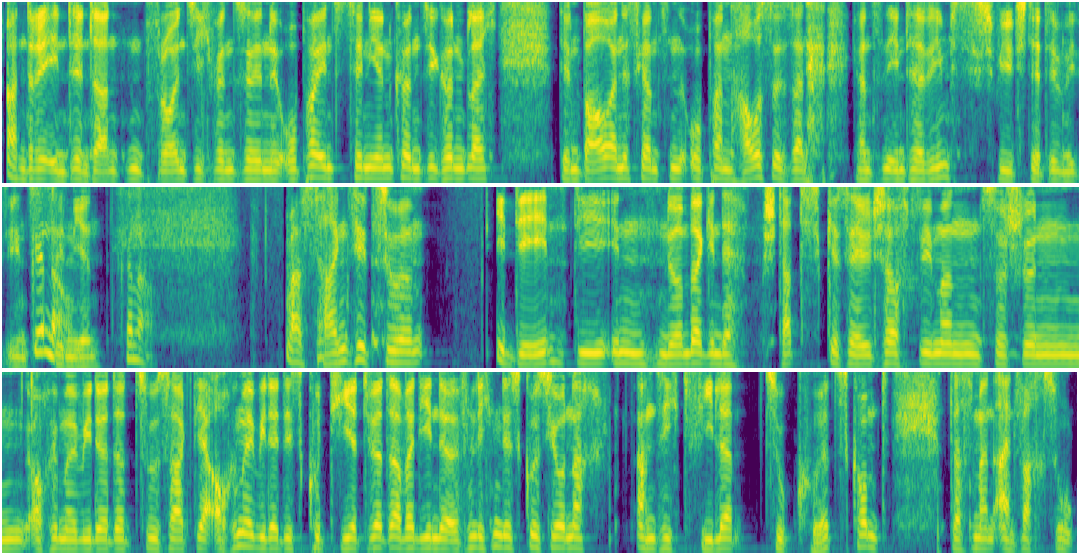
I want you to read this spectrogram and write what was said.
Andere Intendanten freuen sich, wenn sie eine Oper inszenieren können. Sie können gleich den Bau eines ganzen Opernhauses, einer ganzen Interimsspielstätte mit inszenieren. Genau. genau. Was sagen Sie zur Idee, die in Nürnberg in der Stadtgesellschaft, wie man so schön auch immer wieder dazu sagt, ja auch immer wieder diskutiert wird, aber die in der öffentlichen Diskussion nach Ansicht vieler zu kurz kommt, dass man einfach so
